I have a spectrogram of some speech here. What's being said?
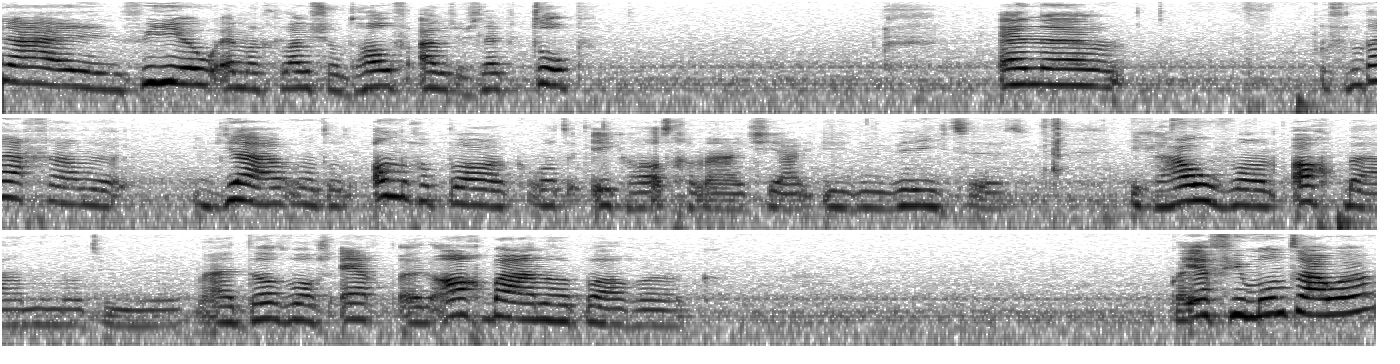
naar een video en mijn geluid stond half uit. is lekker top. En eh, vandaag gaan we, ja, want het andere park wat ik had gemaakt, ja, jullie weten het. Ik hou van achtbanen natuurlijk. Maar dat was echt een achtbanenpark. Kan je even je mond houden?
